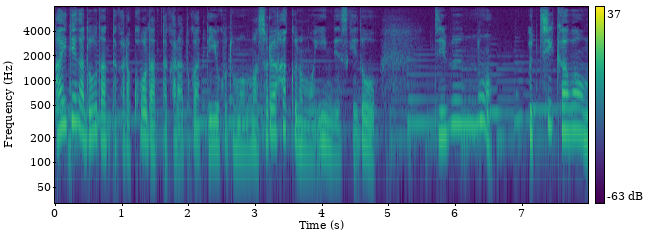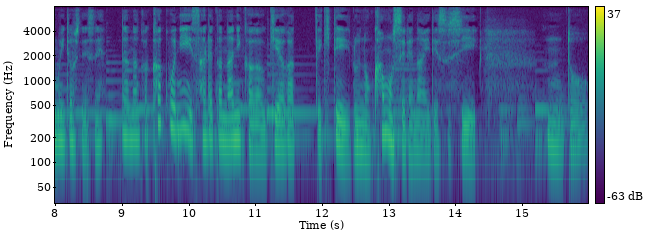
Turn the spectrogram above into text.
相手がどうだったからこうだったからとかっていうこともまあそれを吐くのもいいんですけど自分の内側を向いてほしいですね。だからなんか過去にされた何かが浮き上がってきているのかもしれないですしうんと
